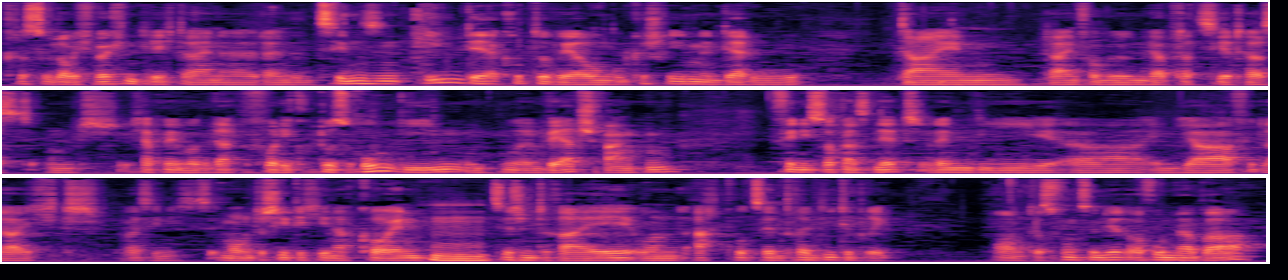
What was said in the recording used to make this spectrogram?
kriegst du, glaube ich, wöchentlich deine, deine Zinsen in der Kryptowährung gut geschrieben, in der du dein, dein Vermögen da platziert hast. Und ich habe mir immer gedacht, bevor die Kryptos rumliegen und nur im Wert schwanken, finde ich es doch ganz nett, wenn die äh, im Jahr vielleicht, weiß ich nicht, ist immer unterschiedlich je nach Coin, hm. zwischen drei und acht Prozent Rendite bringen. Und das funktioniert auch wunderbar.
